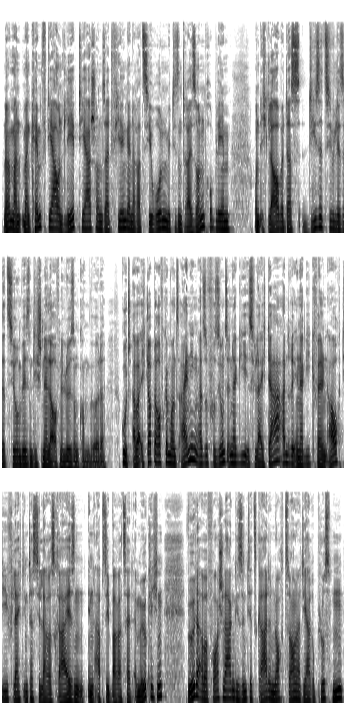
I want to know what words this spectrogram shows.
Ne? Man, man kämpft ja und lebt ja schon seit vielen Generationen mit diesen drei Sonnenproblemen. Und ich glaube, dass diese Zivilisation wesentlich schneller auf eine Lösung kommen würde. Gut, aber ich glaube, darauf können wir uns einigen. Also Fusionsenergie ist vielleicht da, andere Energiequellen auch, die vielleicht interstellares Reisen in absehbarer Zeit ermöglichen. Würde aber vorschlagen, die sind jetzt gerade noch 200 Jahre plus, hm,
